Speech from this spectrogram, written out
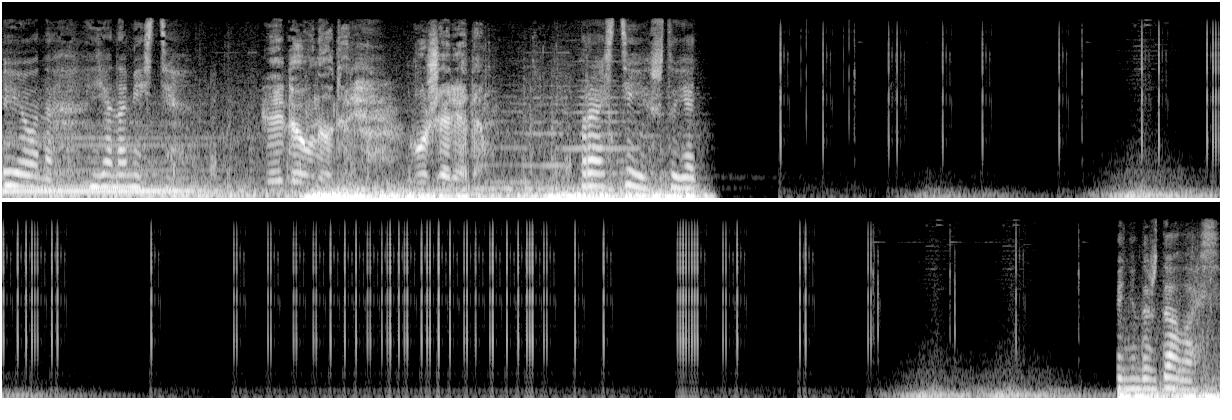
Иона, я на месте. Иду внутрь. Уже рядом. Прости, что я... Я не дождалась.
